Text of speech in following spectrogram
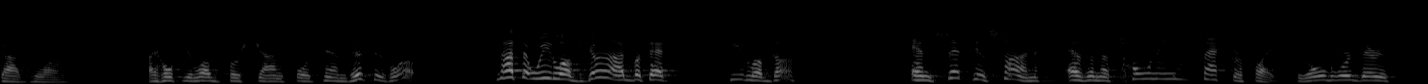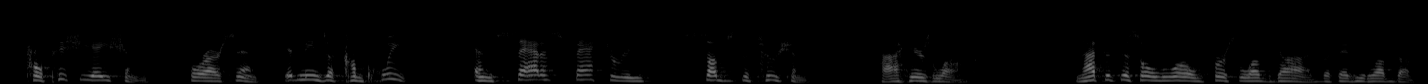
God's love. I hope you love 1 John 4:10. This is love. Not that we loved God, but that he loved us and sent his son as an atoning sacrifice. The old word there is propitiation for our sin. It means a complete and satisfactory substitution. Ah, here's love. Not that this old world first loved God, but that he loved us.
